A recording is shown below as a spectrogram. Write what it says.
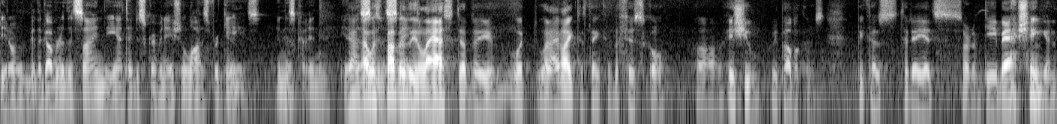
you know, the governor that signed the anti-discrimination laws for gays in this, in, in Yeah, this- that was probably the last of the, what, what I like to think of the fiscal uh, issue Republicans, because today it's sort of gay bashing and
